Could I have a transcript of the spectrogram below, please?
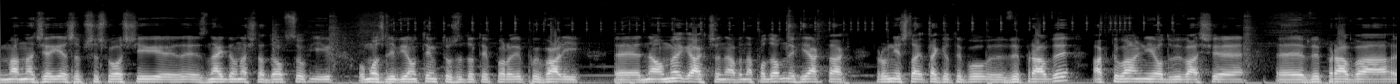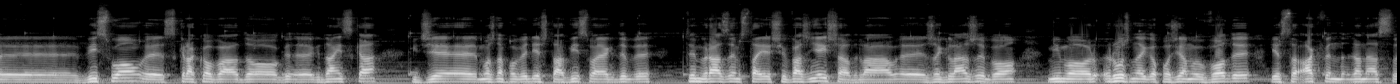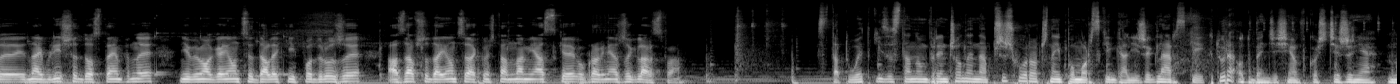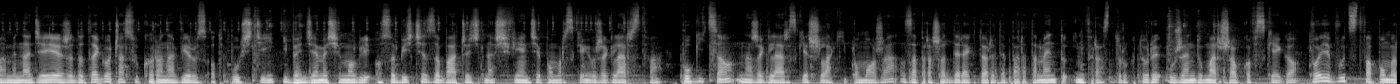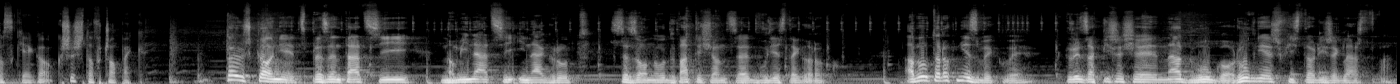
mam nadzieję, że w przyszłości znajdą naśladowców i umożliwią tym, którzy do tej pory pływali na Omegach czy na, na podobnych jachtach, również ta, takiego typu wyprawy. Aktualnie odbywa się wyprawa e, Wisłą e, z Krakowa do Gdańska, gdzie można powiedzieć, ta Wisła jak gdyby tym razem staje się ważniejsza dla e, żeglarzy, bo mimo różnego poziomu wody jest to akwen dla nas e, najbliższy, dostępny, nie wymagający dalekich podróży, a zawsze dający jakąś tam namiastkę uprawiania żeglarstwa. Statuetki zostaną wręczone na przyszłorocznej pomorskiej gali żeglarskiej, która odbędzie się w Kościerzynie. Mamy nadzieję, że do tego czasu koronawirus odpuści i będziemy się mogli osobiście zobaczyć na święcie pomorskiego żeglarstwa. Póki co na żeglarskie szlaki Pomorza zaprasza dyrektor Departamentu Infrastruktury Urzędu Marszałkowskiego Województwa Pomorskiego Krzysztof Czopek. To już koniec prezentacji, nominacji i nagród sezonu 2020 roku. A był to rok niezwykły, który zapisze się na długo, również w historii żeglarstwa.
